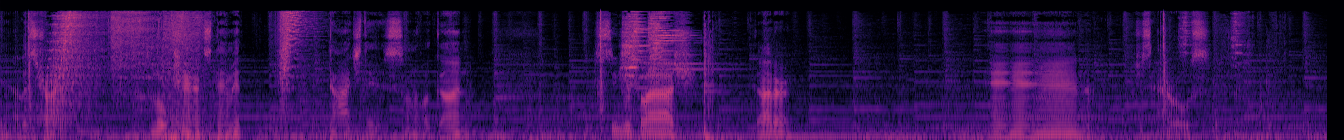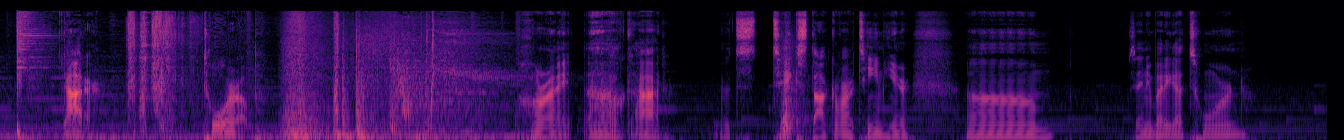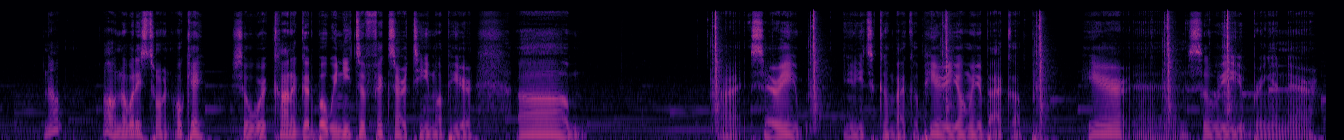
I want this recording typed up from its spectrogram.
Yeah, let's try it. Low chance, damn it. Dodged it, son of a gun. Single slash. Got her. And just arrows. Got her. Tore up. Alright. Oh, God. Let's take stock of our team here. Um, Has anybody got torn? No. Oh, nobody's torn. Okay. So we're kind of good, but we need to fix our team up here. Um, Alright, Sari, you need to come back up here. Yomi, back up here. And Sylvie, you bring in there.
